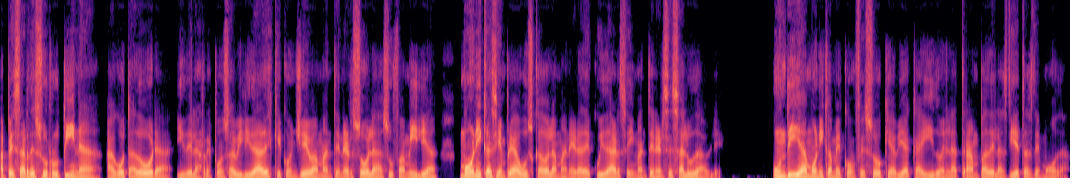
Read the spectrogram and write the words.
A pesar de su rutina agotadora y de las responsabilidades que conlleva mantener sola a su familia, Mónica siempre ha buscado la manera de cuidarse y mantenerse saludable. Un día Mónica me confesó que había caído en la trampa de las dietas de moda.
